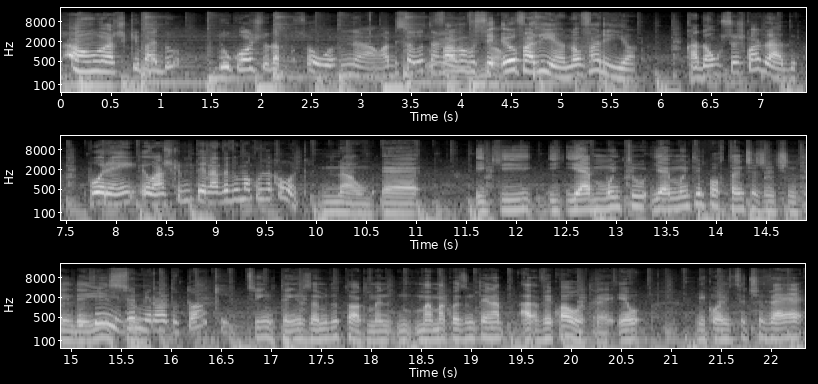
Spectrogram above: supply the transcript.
Não, eu acho que vai do, do gosto da pessoa. Não, absolutamente. falo pra você, Não. eu faria? Não faria. Cada um com seus quadrados. Porém, eu acho que não tem nada a ver uma coisa com a outra. Não, é. E que. E, e é muito, e é muito importante a gente entender Tem isso. exame lá do toque? Sim, tem o exame do toque, mas uma coisa não tem nada a ver com a outra. Eu me corrija se eu estiver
